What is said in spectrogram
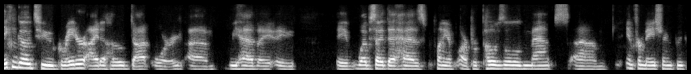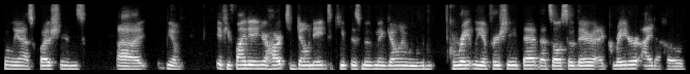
They can go to greateridaho.org. Um, we have a, a, a, website that has plenty of our proposal maps, um, information, frequently asked questions. Uh, you know, if you find it in your heart to donate to keep this movement going, we would greatly appreciate that. That's also there at greateridaho.org.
